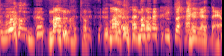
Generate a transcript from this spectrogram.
めてもらうんまんまと。まあまあ、まあ、引っかかったよ。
